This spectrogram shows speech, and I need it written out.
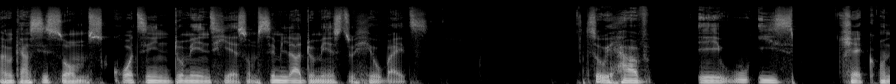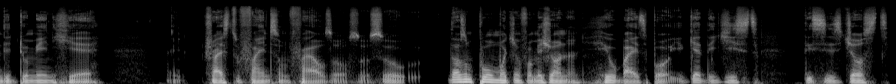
and we can see some squatting domains here, some similar domains to HailBytes. So we have a WHOIS check on the domain here and tries to find some files also. So doesn't pull much information on HailBytes, but you get the gist. This is just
